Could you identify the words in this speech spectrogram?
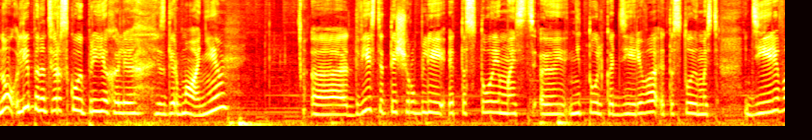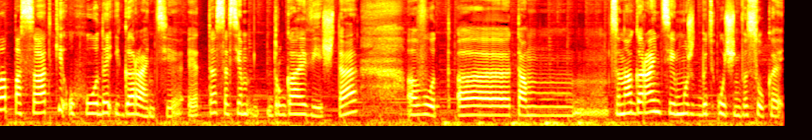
Ну, липы на Тверской приехали из Германии. 200 э, тысяч рублей – это стоимость э, не только дерева, это стоимость дерева, посадки, ухода и гарантии. Это совсем другая вещь, да. Вот, э, там цена гарантии может быть очень высокая.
